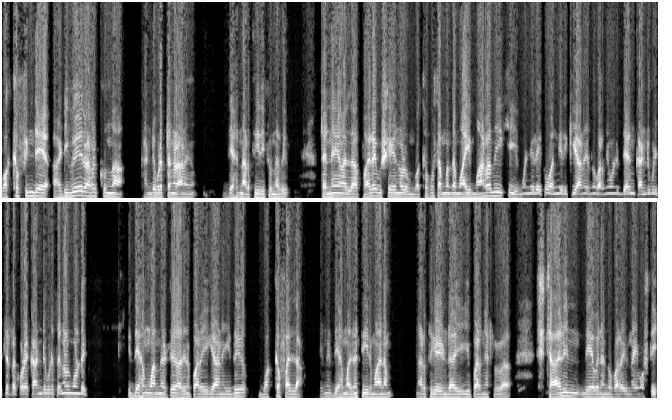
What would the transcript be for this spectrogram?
വഖഫിന്റെ അടിവേരറുക്കുന്ന കണ്ടുപിടുത്തങ്ങളാണ് ഇദ്ദേഹം നടത്തിയിരിക്കുന്നത്. തന്നെയുമല്ല പല വിഷയങ്ങളും വഖഫ് സംബന്ധമായി മറനീക്കി മുന്നിലേക്ക് വന്നിരിക്കുകയാണ് എന്ന് പറഞ്ഞുകൊണ്ട് ഇദ്ദേഹം കണ്ടുപിടിച്ചിട്ട കുറെ കണ്ടുപിടുത്തങ്ങളും കൊണ്ട് ഇദ്ദേഹം വന്നിട്ട് അതിന് പറയുകയാണ് ഇത് വഖഫല്ല എന്ന് ഇദ്ദേഹം അതിന് തീരുമാനം നടത്തുകയുണ്ടായി ഈ പറഞ്ഞിട്ടുള്ള സ്റ്റാലിൻ ദേവൻ എന്ന് പറയുന്ന ഈ മുഫ്തി.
